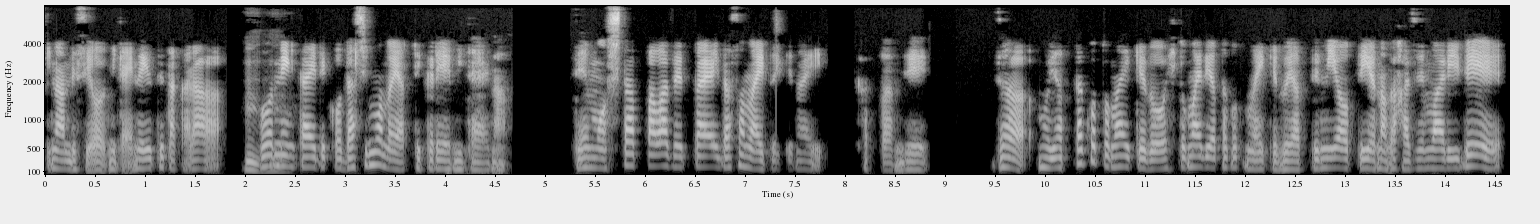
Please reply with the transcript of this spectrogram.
きなんですよ、みたいな言ってたから、うんうん忘年会でこう出し物やってくれ、みたいな。でも下っ端は絶対出さないといけないかったんで、じゃあもうやったことないけど、人前でやったことないけどやってみようっていうのが始まりで、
